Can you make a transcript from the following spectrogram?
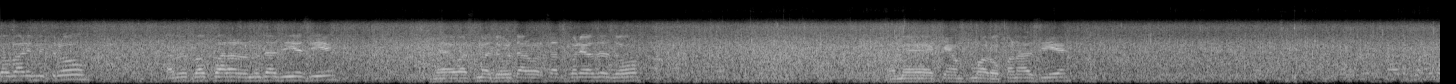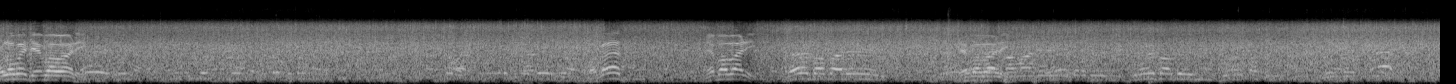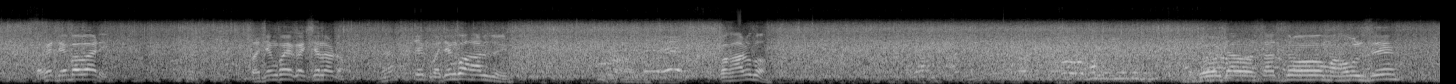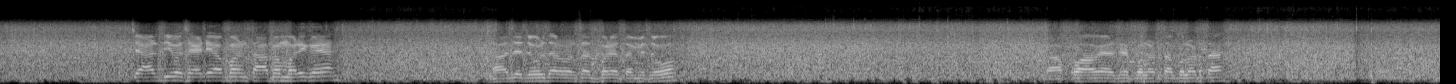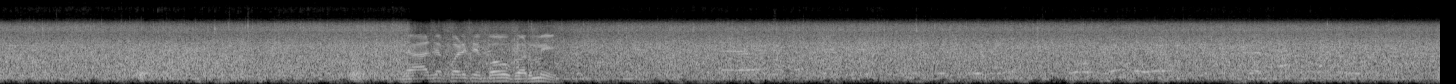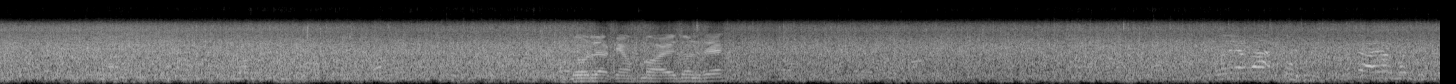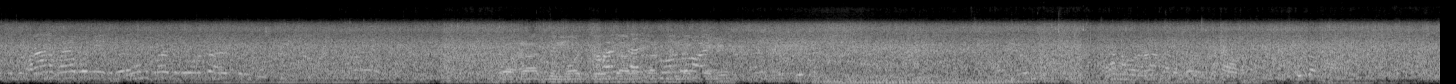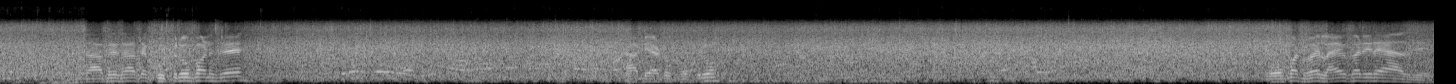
બાબારી મિત્રો. અમે પગપાળા રણુદા જઈએ છીએ. ને વર્ષમાં જોરદાર વરસાદ પડ્યો છે જો. અમે કેમ્પમાં રોકાણા છીએ. બોલો ભાઈ જય બાવાડી. ભગત જય બાવાડી. જય બાવાડી. જય બાવાડી. જય બાબા જય બાબારી ભજન કોઈ કશે લાડો? એક ભજન કો સારું જોયું કોઈ સારું કહો. જોરદાર વરસાદનો માહોલ છે. ચાર દિવસ હેડ્યા પણ તાપે મરી ગયા. આજે જોરદાર વરસાદ પડ્યો તમે જુઓ. કાપો આવ્યા છે પલળતા પલળતા ને આજે પડી છે બહુ ગરમી. જોરદાર કેમ્પનું આયોજન છે. વરસાદની મોજ જોરદાર ઠંડક કર્યું સાથે સાથે કૂતરું પણ છે. આ બેઠું કૂતરું. પોપટભાઈ લાઈવ કરી રહ્યા છે.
